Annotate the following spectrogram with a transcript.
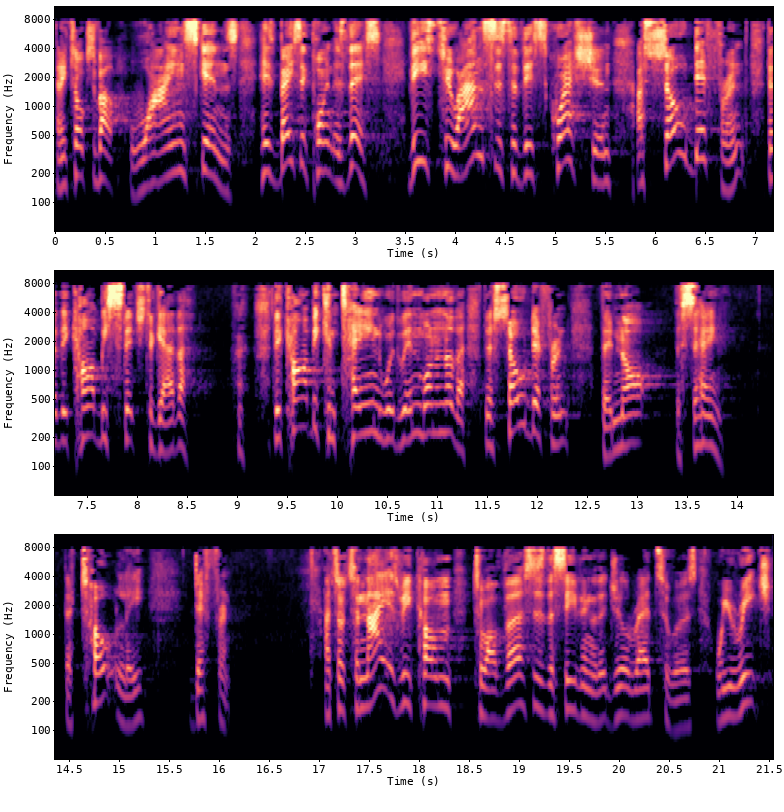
And he talks about wine skins. His basic point is this. These two answers to this question are so different that they can't be stitched together. They can't be contained within one another. They're so different, they're not the same. They're totally different. And so tonight as we come to our verses this evening that Jill read to us, we reach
